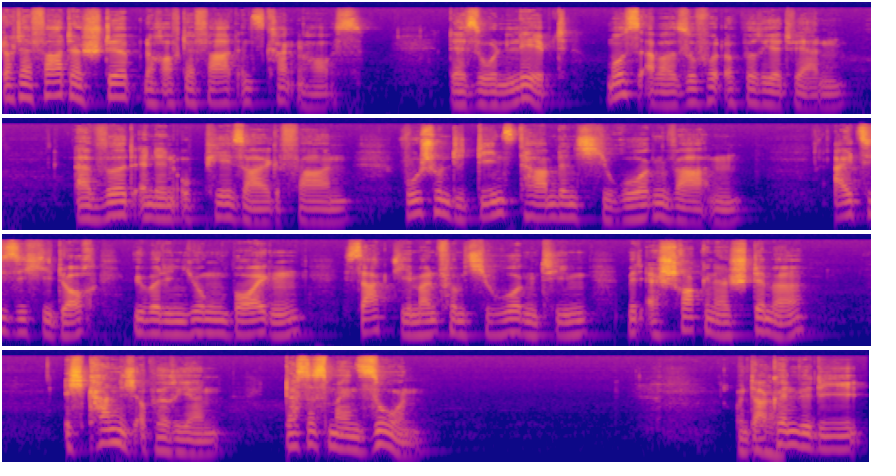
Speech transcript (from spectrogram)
Doch der Vater stirbt noch auf der Fahrt ins Krankenhaus. Der Sohn lebt, muss aber sofort operiert werden. Er wird in den OP-Saal gefahren wo schon die diensthabenden Chirurgen warten. Als sie sich jedoch über den Jungen beugen, sagt jemand vom Chirurgenteam mit erschrockener Stimme Ich kann nicht operieren, das ist mein Sohn. Und da ja. können wir die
